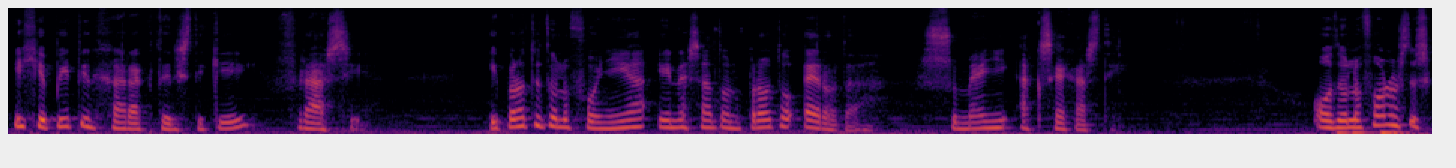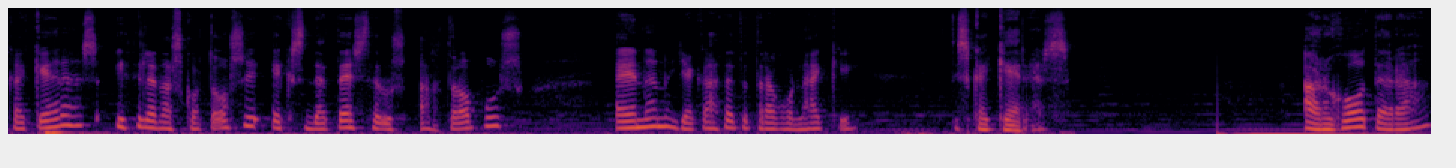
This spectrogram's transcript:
Είχε πει την χαρακτηριστική φράση «Η πρώτη δολοφονία είναι σαν τον πρώτο έρωτα, σου μένει αξέχαστη». Ο δολοφόνος της Κακέρας ήθελε να σκοτώσει 64 ανθρώπους, έναν για κάθε τετραγωνάκι της Κακέρας. Αργότερα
